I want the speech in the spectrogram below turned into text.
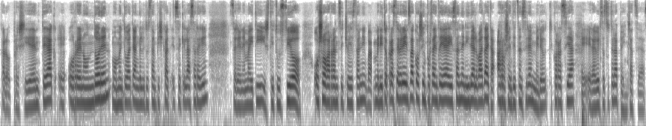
Claro, presidenteak e, horren ondoren, momentu batean gelitu zen pixkat etzekela zer egin, zeren emaiti instituzio oso garrantzitsua izanik, ba, meritokrazia bereintzako oso importantea izan den ideal bada, eta arro sentitzen ziren meritokrazia e, erabiltzen zutela pentsatzeaz.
